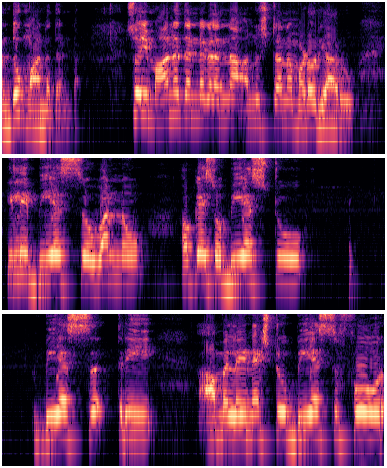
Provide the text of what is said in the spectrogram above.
ಒಂದು ಮಾನದಂಡ. ಸೊ ಈ ಮಾನದಂಡಗಳನ್ನು ಅನುಷ್ಠಾನ ಮಾಡೋರು ಯಾರು? ಇಲ್ಲಿ B S one okay so B S two B S three ಆಮೇಲೆ next B S four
